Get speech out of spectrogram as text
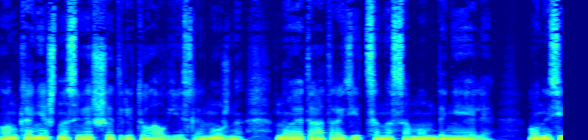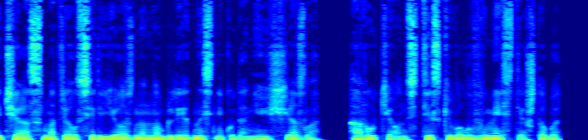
Он, конечно, совершит ритуал, если нужно, но это отразится на самом Даниэле. Он и сейчас смотрел серьезно, но бледность никуда не исчезла, а руки он стискивал вместе, чтобы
